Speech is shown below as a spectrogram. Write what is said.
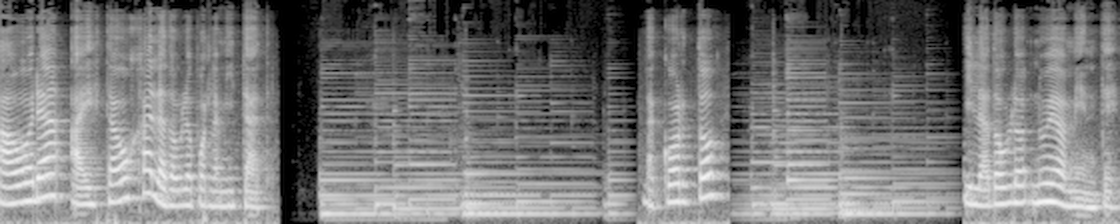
Ahora a esta hoja la doblo por la mitad. La corto y la doblo nuevamente.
